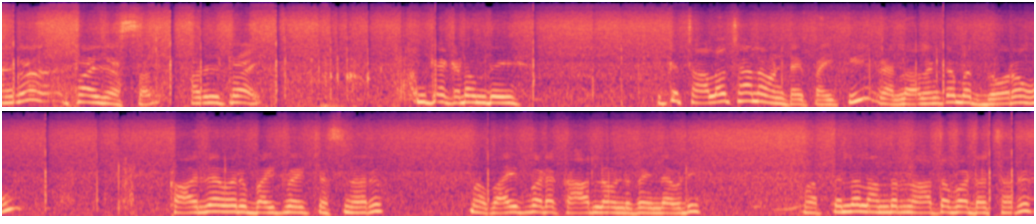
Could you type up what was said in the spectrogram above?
అయినా ట్రై చేస్తాను. అది ట్రై ఇంకెక్కడ ఉంది? ఇంకా చాలా చాలా ఉంటాయి పైకి. వెళ్ళాలంటే మరి దూరం. కార్ డ్రైవర్ బయట వెయిట్ చేస్తున్నారు. మా వైఫ్ కూడా కార్లో ఉండిపోయింది ఆవిడ. మా పిల్లలు అందరూ నాతో పాటు వచ్చారు.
